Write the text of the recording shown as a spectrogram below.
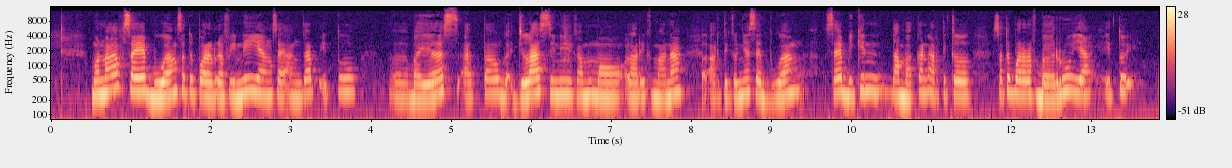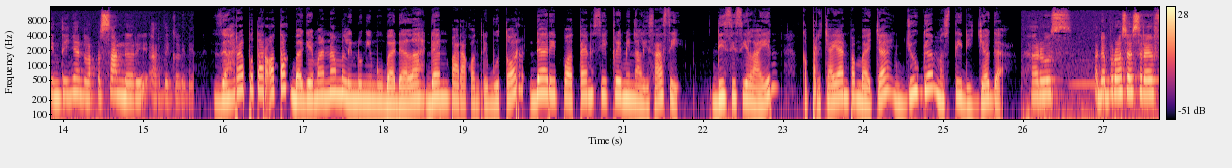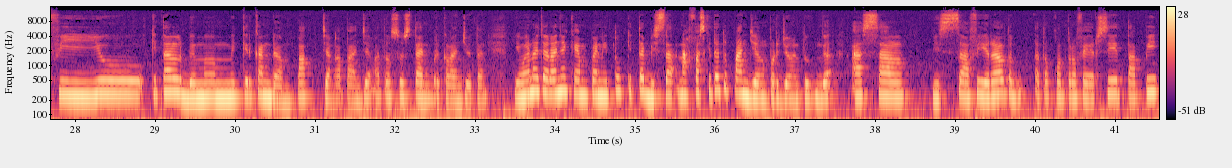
Mohon maaf saya buang satu paragraf ini yang saya anggap itu uh, bias atau nggak jelas ini kamu mau lari ke mana. Artikelnya saya buang, saya bikin tambahkan artikel satu paragraf baru yang itu intinya adalah pesan dari artikel itu. Zahra putar otak bagaimana melindungi mubadalah dan para kontributor dari potensi kriminalisasi. Di sisi lain, kepercayaan pembaca juga mesti dijaga. Harus ada proses review, kita lebih memikirkan dampak jangka panjang atau sustain berkelanjutan. Gimana caranya campaign itu kita bisa, nafas kita itu panjang perjuangan itu, nggak asal bisa viral atau, atau kontroversi, tapi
